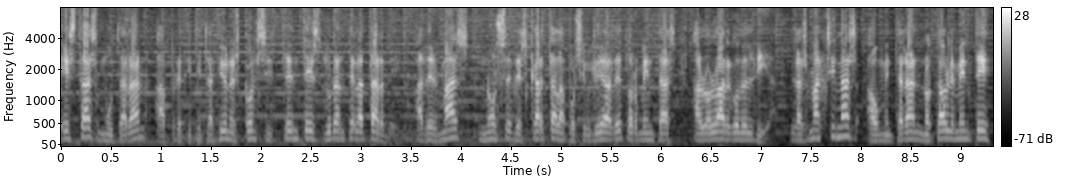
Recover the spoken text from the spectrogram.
Estas mutarán a precipitaciones consistentes durante la tarde. Además, no se descarta la posibilidad de tormentas a lo largo del día. Las máximas aumentarán notablemente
